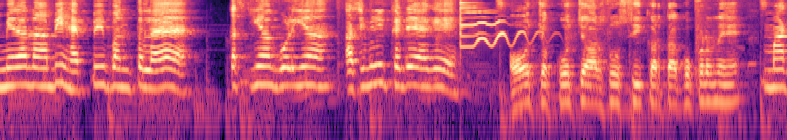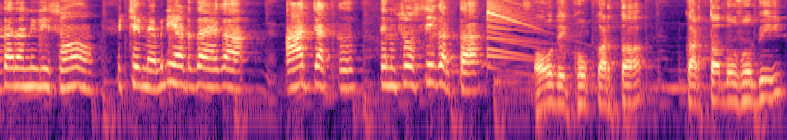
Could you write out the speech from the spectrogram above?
ਮੇਰਾ ਨਾਮ ਵੀ ਹੈਪੀ ਬੰਤਲ ਹੈ। ਕੱਚੀਆਂ ਗੋਲੀਆਂ ਅਸੀਂ ਵੀ ਨਹੀਂ ਖੜੇ ਹੈਗੇ। ਉਹ ਚੱਕੋ 480 ਕਰਤਾ ਕੁੱਕੜ ਨੇ। ਮਾਤਾ ਰਾਨੀ ਦੀ ਸੌ ਪਿੱਛੇ ਮੈਂ ਵੀ ਨਹੀਂ ਹਟਦਾ ਹੈਗਾ। ਆ ਚੱਕ 380 ਕਰਤਾ। ਉਹ ਦੇਖੋ ਕਰਤਾ। ਕਰਤਾ 220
